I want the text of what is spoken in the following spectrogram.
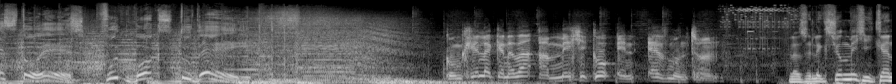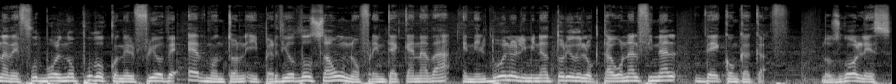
Esto es Footbox Today. Congela Canadá a México en Edmonton. La selección mexicana de fútbol no pudo con el frío de Edmonton y perdió 2 a 1 frente a Canadá en el duelo eliminatorio del octagonal final de CONCACAF. Los goles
